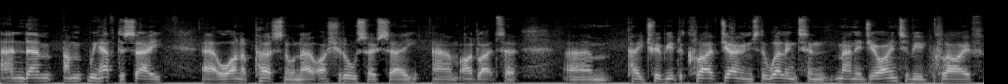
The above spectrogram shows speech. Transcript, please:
And um, um, we have to say, uh, or on a personal note, I should also say um, I'd like to um, pay tribute to Clive Jones, the Wellington manager. I interviewed Clive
